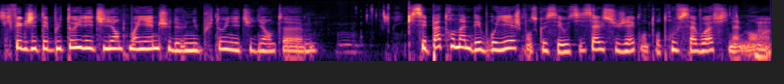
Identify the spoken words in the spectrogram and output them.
Ce qui fait que j'étais plutôt une étudiante moyenne. Je suis devenue plutôt une étudiante qui s'est pas trop mal débrouillé. Je pense que c'est aussi ça le sujet quand on trouve sa voix finalement. Mmh,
